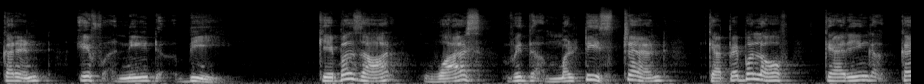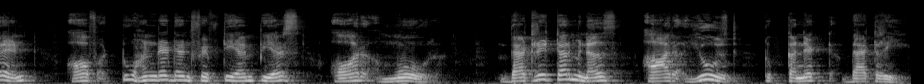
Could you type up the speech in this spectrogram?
current if need be. Cables are wires with multi-strand capable of carrying a current of 250 amperes or more. Battery terminals are used to connect battery.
